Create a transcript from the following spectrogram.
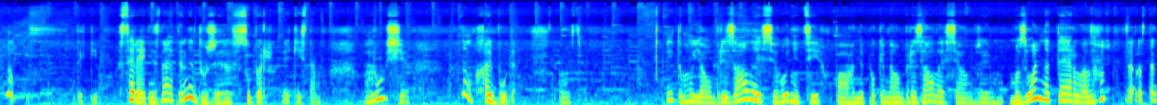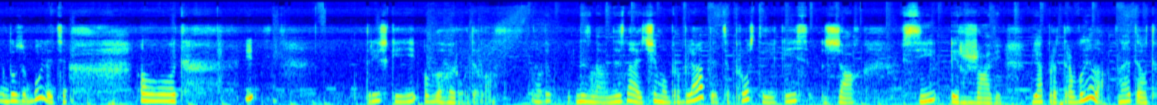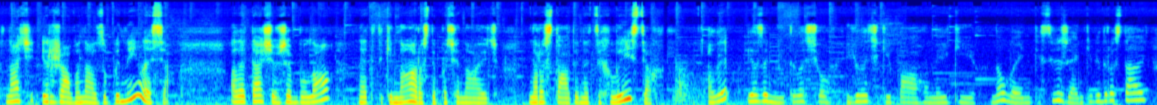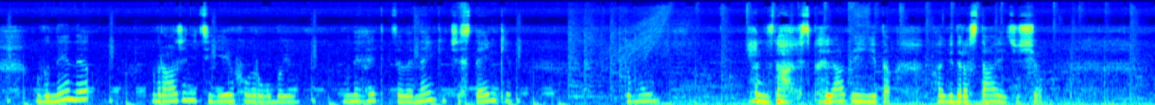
ну, такі середні, знаєте, не дуже супер якісь там груші. Ну, хай буде. Ось. І тому я обрізала сьогодні ці пагни. Поки не обрізалася, вже мозоль натерла. Зараз так дуже боляче. От. І трішки її облагородила. Але не знаю, не знаю, чим обробляти. Це просто якийсь жах. Всі іржаві. Я протравила, знаєте, от наче іржа вона зупинилася, але та, що вже була, знаєте, такі нарости починають наростати на цих листях. Але я замітила, що гілочки пагони, які новенькі, свіженькі відростають, вони не вражені цією хворобою. Вони геть зелененькі, чистенькі. Тому я не знаю, спиляти її та хай відростає чи що.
